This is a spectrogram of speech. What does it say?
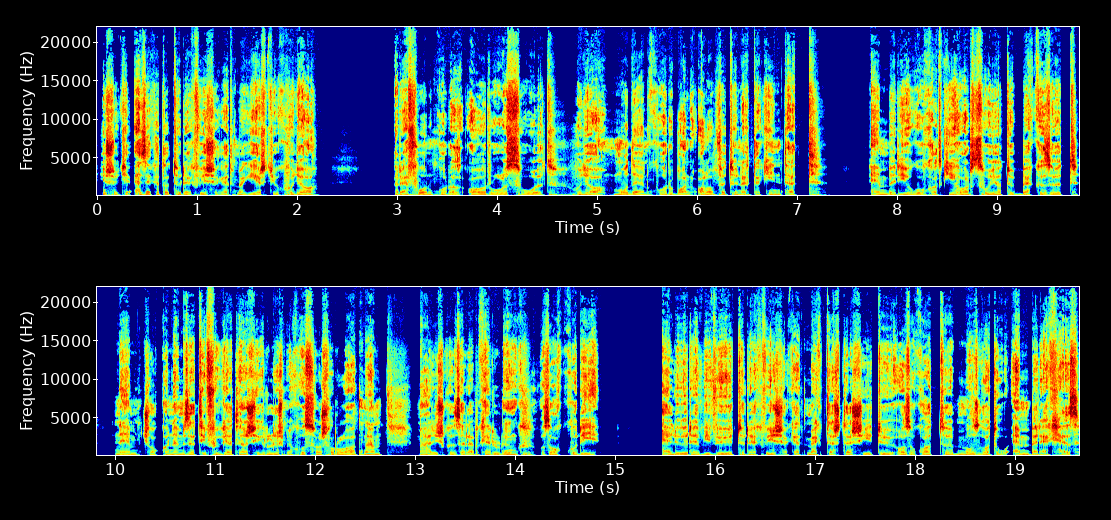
És hogyha ezeket a törekvéseket megértjük, hogy a reformkor az arról szólt, hogy a modern korban alapvetőnek tekintett emberi jogokat kiharcolja többek között, nem csak a nemzeti függetlenségről is meg hosszan sorolhatnám, már is közelebb kerülünk az akkori előrevivő törekvéseket megtestesítő, azokat mozgató emberekhez.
